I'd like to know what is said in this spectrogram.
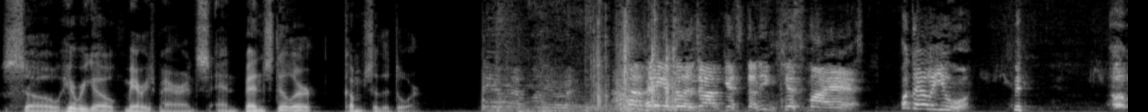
So here we go. Mary's parents and Ben Stiller comes to the door. I'm not paying until the job gets done. You can kiss my ass. What the hell are you on? Um,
